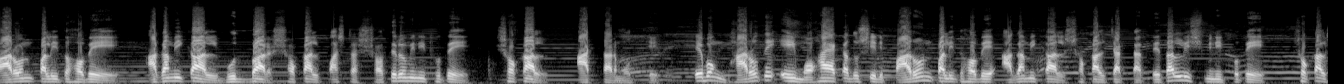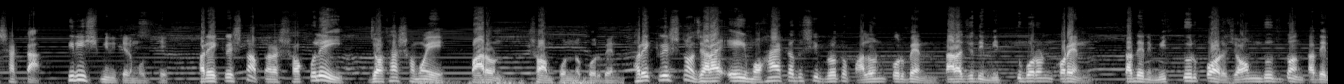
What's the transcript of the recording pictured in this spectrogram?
পালন পালিত হবে আগামীকাল বুধবার সকাল পাঁচটা সতেরো মিনিট হতে সকাল আটটার মধ্যে। এবং ভারতে এই মহা একাদশীর পালন পালিত হবে আগামীকাল সকাল চারটা তেতাল্লিশ মিনিট হতে সকাল সাতটা তিরিশ মিনিটের মধ্যে। হরে কৃষ্ণ, আপনারা সকলেই যথাসময়ে পালন সম্পন্ন করবেন। হরে কৃষ্ণ, যারা এই মহা একাদশী ব্রত পালন করবেন, তারা যদি মৃত্যুবরণ করেন, তাদের মৃত্যুর পর যমদূতগণ তাদের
